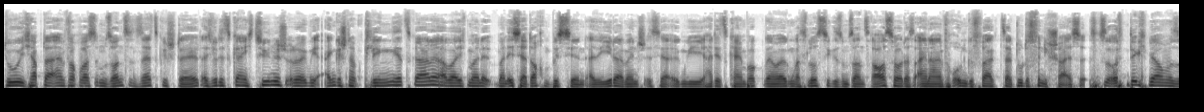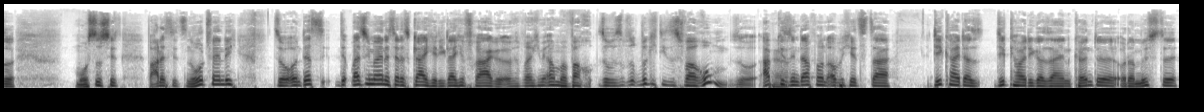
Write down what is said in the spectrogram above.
du, ich habe da einfach was umsonst ins Netz gestellt. Also ich will jetzt gar nicht zynisch oder irgendwie eingeschnappt klingen jetzt gerade, aber ich meine, man ist ja doch ein bisschen, also jeder Mensch ist ja irgendwie, hat jetzt keinen Bock, wenn man irgendwas Lustiges umsonst rausholt, dass einer einfach ungefragt sagt, du, das finde ich scheiße. So, denke ich mir auch mal so, muss es jetzt, war das jetzt notwendig? So, und das, was ich meine, ist ja das Gleiche, die gleiche Frage. Da frage ich mir auch mal, warum, so, so wirklich dieses Warum, so. Abgesehen davon, ob ich jetzt da dickhäutiger, dickhäutiger sein könnte oder müsste,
